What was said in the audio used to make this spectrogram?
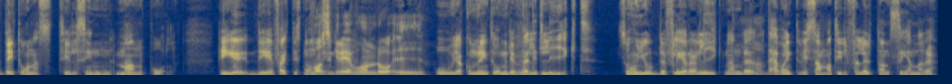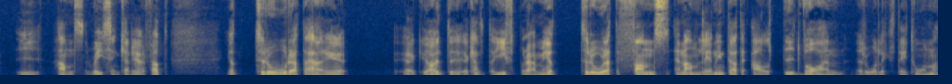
Daytonas till sin man Paul. Det är, det är faktiskt Och vad någonting... skrev hon då i... Oh, jag kommer inte ihåg, men det var väldigt likt. Så hon gjorde flera liknande. Det här var inte vid samma tillfälle utan senare i hans racingkarriär. För att jag tror att det här är, jag, jag, inte, jag kan inte ta gift på det här, men jag tror att det fanns en anledning till att det alltid var en Rolex Daytona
